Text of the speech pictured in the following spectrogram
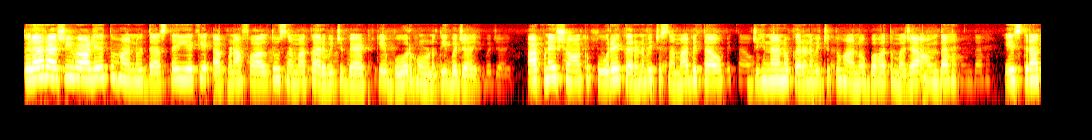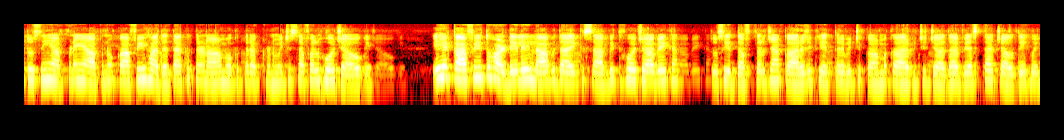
ਤੁਲਾ ਰਾਸ਼ੀ ਵਾਲਿਓ ਤੁਹਾਨੂੰ ਦੱਸ ਦਈਏ ਕਿ ਆਪਣਾ ਫालतू ਸਮਾਂ ਘਰ ਵਿੱਚ ਬੈਠ ਕੇ ਬੋਰ ਹੋਣ ਦੀ ਬਜਾਏ ਆਪਣੇ ਸ਼ੌਂਕ ਪੂਰੇ ਕਰਨ ਵਿੱਚ ਸਮਾਂ ਬਿਤਾਓ ਜਿਨ੍ਹਾਂ ਨੂੰ ਕਰਨ ਵਿੱਚ ਤੁਹਾਨੂੰ ਬਹੁਤ ਮਜ਼ਾ ਆਉਂਦਾ ਹੈ ਇਸ ਤਰ੍ਹਾਂ ਤੁਸੀਂ ਆਪਣੇ ਆਪ ਨੂੰ ਕਾਫੀ ਹੱਦ ਤੱਕ ਤਣਾਅ ਮੁਕਤ ਰੱਖਣ ਵਿੱਚ ਸਫਲ ਹੋ ਜਾਓਗੇ ਇਹ ਕਾਫੀ ਤੁਹਾਡੇ ਲਈ ਲਾਭਦਾਇਕ ਸਾਬਿਤ ਹੋ ਜਾਵੇਗਾ। ਤੁਸੀਂ ਦਫ਼ਤਰ ਜਾਂ ਕਾਰਜ ਖੇਤਰ ਵਿੱਚ ਕੰਮਕਾਰ ਵਿੱਚ ਜ਼ਿਆਦਾ ਵਿਅਸਤਾ ਚੱਲਦੇ ਹੋਏ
